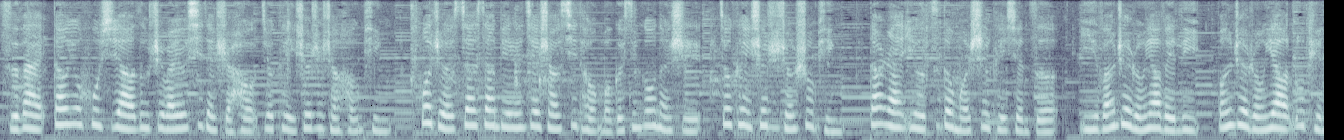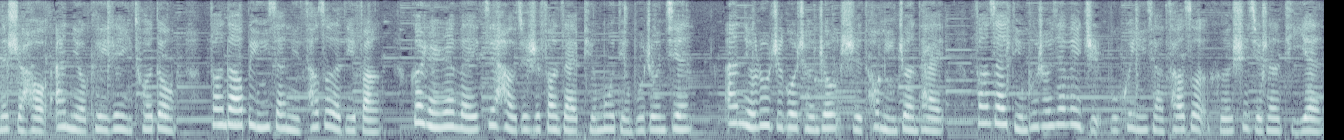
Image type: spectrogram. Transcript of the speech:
此外，当用户需要录制玩游戏的时候，就可以设置成横屏；或者需要向别人介绍系统某个新功能时，就可以设置成竖屏。当然，也有自动模式可以选择。以王者荣耀为例，王者荣耀录屏的时候，按钮可以任意拖动，放到不影响你操作的地方。个人认为，最好就是放在屏幕顶部中间。按钮录制过程中是透明状态，放在顶部中间位置不会影响操作和视觉上的体验。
